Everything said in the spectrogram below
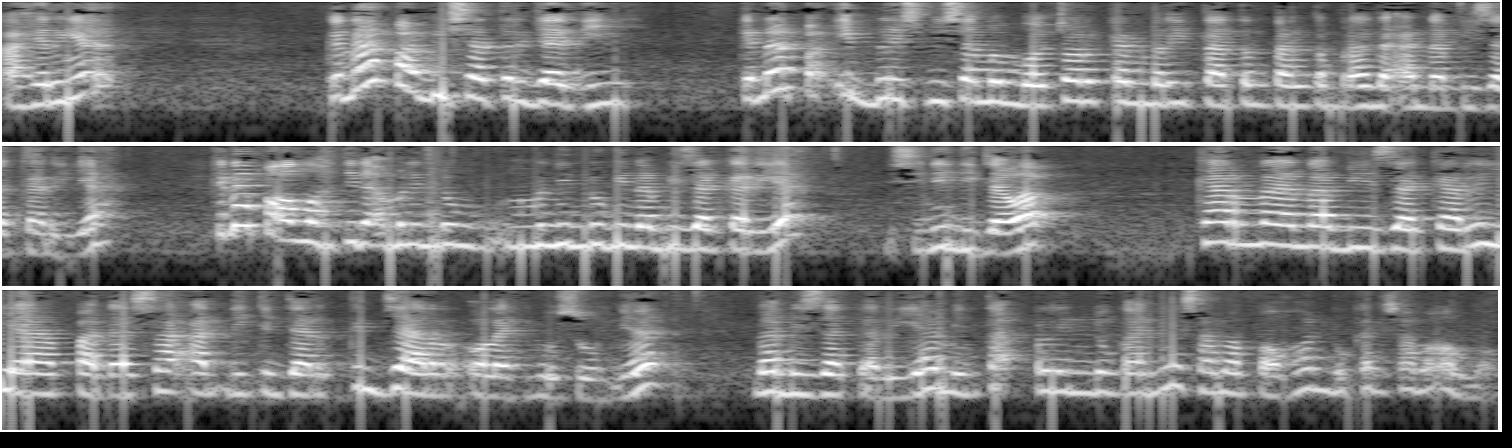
Akhirnya kenapa bisa terjadi? Kenapa iblis bisa membocorkan berita tentang keberadaan Nabi Zakaria? Kenapa Allah tidak melindungi, melindungi Nabi Zakaria? Di sini dijawab karena Nabi Zakaria pada saat dikejar-kejar oleh musuhnya, Nabi Zakaria minta pelindungannya sama pohon bukan sama Allah.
